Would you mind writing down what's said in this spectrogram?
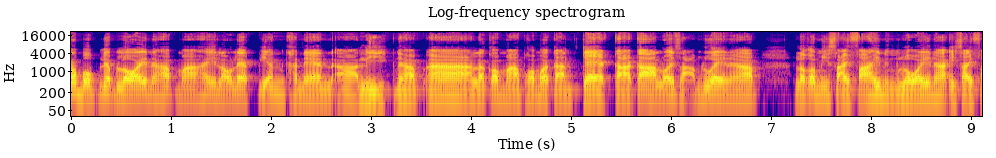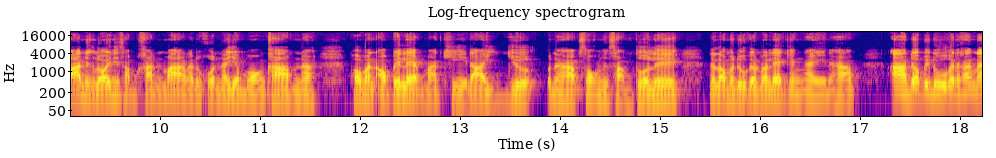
ระบบเรียบร้อยนะครับ มาให้เราแลกเปลี่ยนคะแนนอ่าลีกนะครับอ่าแล้วก็มาพร้อมกับการแจกกาก้าร้อยสามด้วยนะครับแล้วก็มีสายฟ้าให้ 100 นะไอสายฟ้า 100 นี่สำคัญมากนะทุกคนนะ อย่ามองข้ามนะ เพราะมันเอาไปแลกมาร์คเคได้เยอะนะครับ2อถึงสตัวเลย เดี๋ยวเรามาดูกันว่าแลกยังไงนะครับอะเดี๋ยวไปดูกันข้างใน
